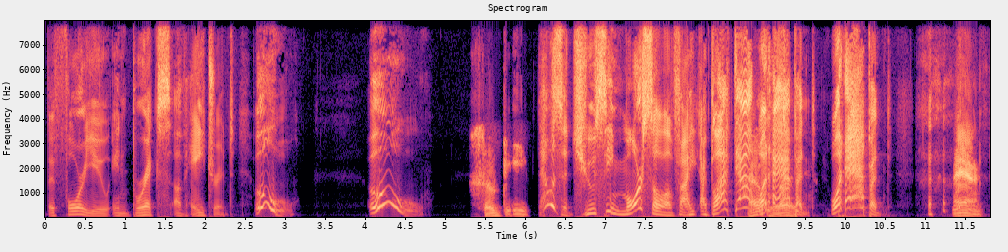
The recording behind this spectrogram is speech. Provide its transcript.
before you in bricks of hatred ooh ooh So deep. that was a juicy morsel of i, I blacked out That what was. happened what happened Man.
